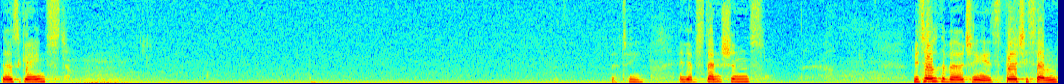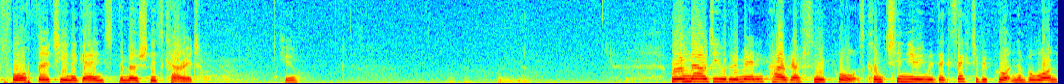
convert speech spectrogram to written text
Those against? Thirteen. Any abstentions? Result of the voting is 37 for, 13 against. The motion is carried. Thank you. We will now deal with the remaining paragraphs and reports, continuing with the Executive Report number one,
